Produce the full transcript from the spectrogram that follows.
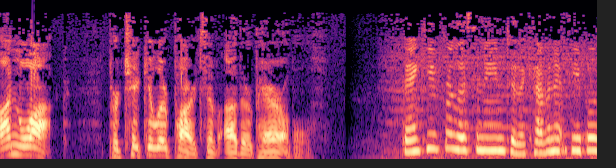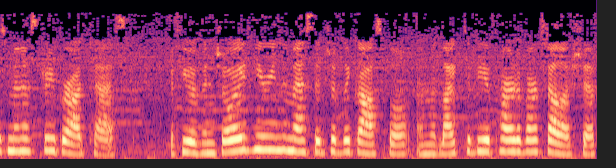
unlock particular parts of other parables. Thank you for listening to the Covenant People's Ministry broadcast. If you have enjoyed hearing the message of the gospel and would like to be a part of our fellowship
